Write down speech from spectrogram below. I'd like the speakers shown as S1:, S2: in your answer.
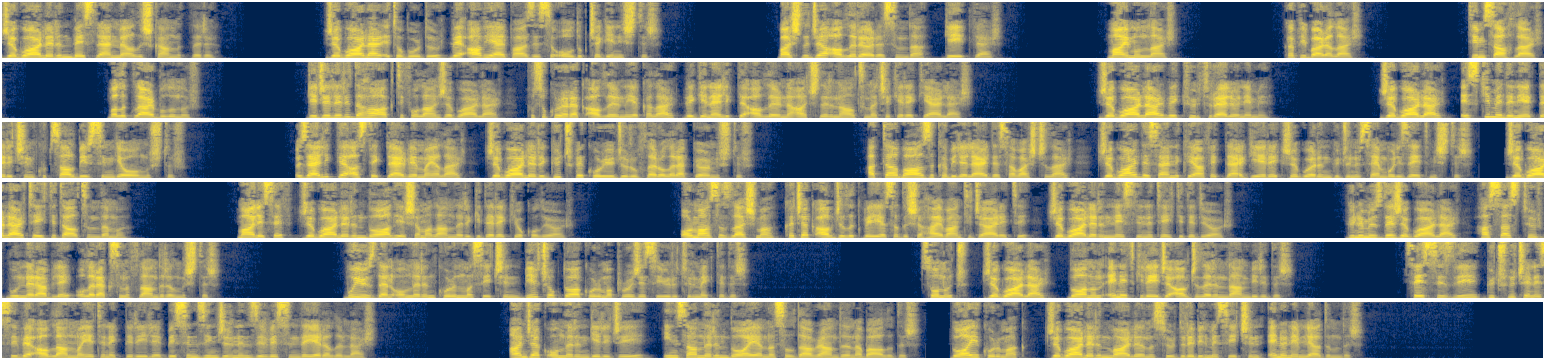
S1: Jaguarların beslenme alışkanlıkları. Jaguarlar etoburdur ve av yelpazesi oldukça geniştir. Başlıca avları arasında geyikler, maymunlar, kapibaralar, timsahlar, balıklar bulunur. Geceleri daha aktif olan jaguarlar, pusu kurarak avlarını yakalar ve genellikle avlarını ağaçların altına çekerek yerler. Jaguarlar ve kültürel önemi Jaguarlar, eski medeniyetler için kutsal bir simge olmuştur. Özellikle Aztekler ve Mayalar, jaguarları güç ve koruyucu ruhlar olarak görmüştür. Hatta bazı kabilelerde savaşçılar, jaguar desenli kıyafetler giyerek jaguarın gücünü sembolize etmiştir. Jaguarlar tehdit altında mı? Maalesef, jaguarların doğal yaşam alanları giderek yok oluyor. Ormansızlaşma, kaçak avcılık ve yasadışı hayvan ticareti, jaguarların neslini tehdit ediyor. Günümüzde jaguarlar, hassas tür vulnerable olarak sınıflandırılmıştır. Bu yüzden onların korunması için birçok doğa koruma projesi yürütülmektedir. Sonuç, jaguarlar, doğanın en etkileyici avcılarından biridir. Sessizliği, güçlü çenesi ve avlanma yetenekleriyle besin zincirinin zirvesinde yer alırlar. Ancak onların geleceği, insanların doğaya nasıl davrandığına bağlıdır. Doğayı korumak, jaguarların varlığını sürdürebilmesi için en önemli adımdır.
